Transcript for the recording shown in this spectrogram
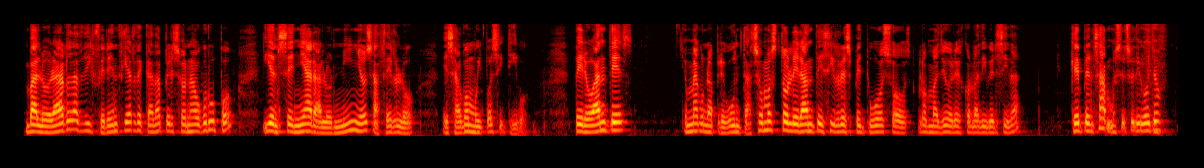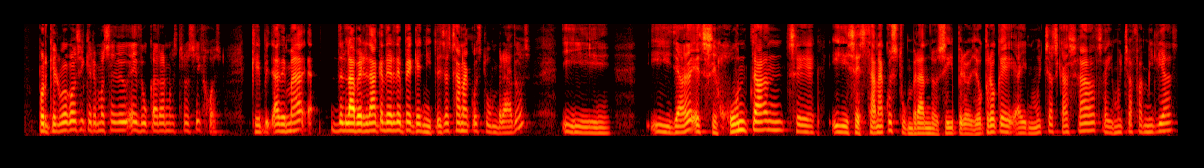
valorar las diferencias de cada persona o grupo y enseñar a los niños a hacerlo es algo muy positivo. Pero antes, yo me hago una pregunta, ¿somos tolerantes y respetuosos los mayores con la diversidad? ¿Qué pensamos? Eso digo yo. Porque luego si queremos educar a nuestros hijos, que además la verdad que desde pequeñitos ya están acostumbrados y, y ya eh, se juntan se, y se están acostumbrando, sí, pero yo creo que hay muchas casas, hay muchas familias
